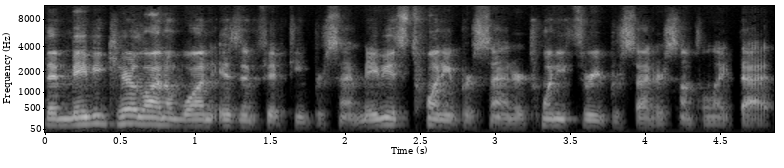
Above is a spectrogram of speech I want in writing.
then maybe Carolina one isn't 15%. Maybe it's 20% or 23% or something like that.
